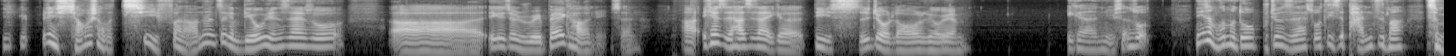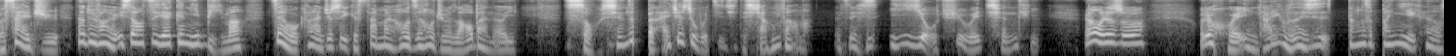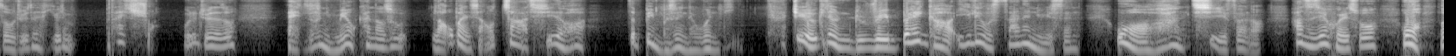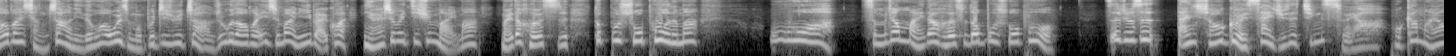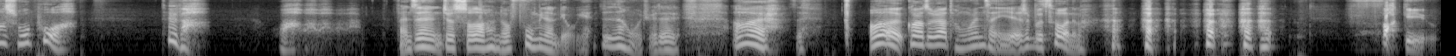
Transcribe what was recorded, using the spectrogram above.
有有点小小的气愤啊。那这个留言是在说，呃，一个叫 Rebecca 的女生啊，一开始她是在一个第十九楼留言，一个女生说：“你想这么多，不就是在说自己是盘子吗？什么赛局？那对方有意识到自己在跟你比吗？在我看来，就是一个散漫后知后觉的老板而已。首先，这本来就是我自己的想法嘛，那这也是以有趣为前提。”然后我就说，我就回应他，因为我真的是当时半夜看到的时候，我觉得有点不太爽。我就觉得说，哎，如果你没有看到出老板想要诈欺的话，这并不是你的问题。就有一个叫 Rebecca 一六三的女生，哇，很气愤啊！她直接回说，哇，老板想诈你的话，为什么不继续诈？如果老板一直卖你一百块，你还是会继续买吗？买到何时都不说破的吗？哇，什么叫买到何时都不说破？这就是胆小鬼赛局的精髓啊！我干嘛要说破啊？对吧？哇哇哇哇哇！反正就收到很多负面的留言，这让我觉得，哎呀，这偶尔跨住一下同温层也是不错的嘛。Fuck you！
